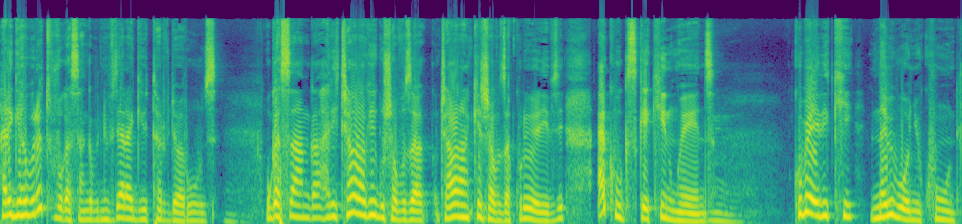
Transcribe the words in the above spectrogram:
Hari igihe buri tuvuga asanga ibintu byaragiye utari byo wari uzi ugasanga hari icyahora kishabuza kuri werevye ariko ubusike kinwenza kubera iki? Nabibonye ukundi.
